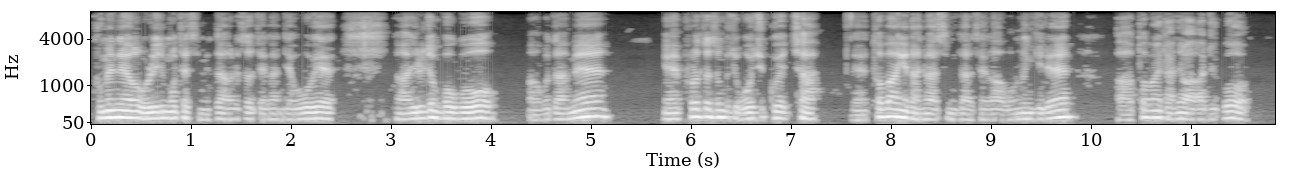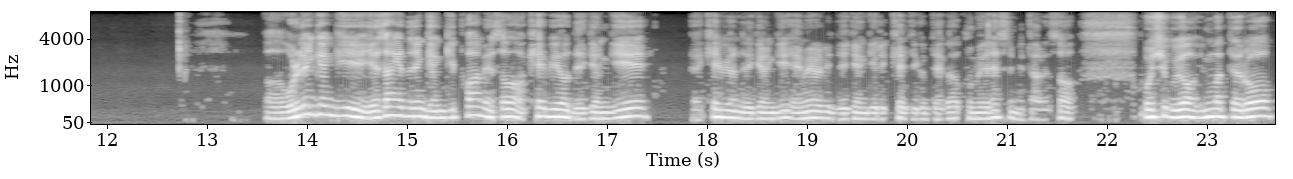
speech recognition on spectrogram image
구매 내역을 올리지 못했습니다. 그래서 제가 이제 오후에 일좀 보고 어, 그 다음에 예, 프로토 승부지 59회차 예, 토방에 다녀왔습니다. 제가 오는 길에 어, 토방에 다녀와가지고 어, 올린 경기 예상해드린 경기 포함해서 KBO 4경기 네, KBO 4경기, MLB 4경기 이렇게 지금 제가 구매를 했습니다. 그래서 보시고요. 입맛대로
